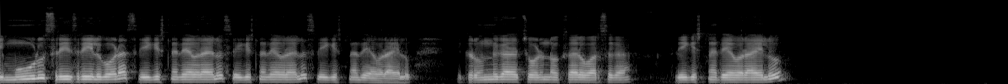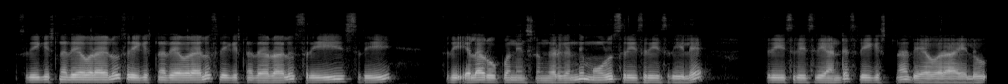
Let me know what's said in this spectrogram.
ఈ మూడు శ్రీశ్రీలు కూడా శ్రీకృష్ణదేవరాయలు శ్రీకృష్ణదేవరాయలు శ్రీకృష్ణదేవరాయలు. ఇక్కడ ఉంది కదా చూడండి ఒకసారి వరుసగా. శ్రీకృష్ణదేవరాయలు శ్రీకృష్ణదేవరాయలు శ్రీకృష్ణదేవరాయలు శ్రీకృష్ణదేవరాయలు శ్రీ శ్రీ శ్రీ ఎలా రూపొందించడం జరిగింది? మూడు శ్రీ శ్రీ శ్రీలే. శ్రీ శ్రీ శ్రీ అంటే శ్రీకృష్ణ దేవరాయలు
